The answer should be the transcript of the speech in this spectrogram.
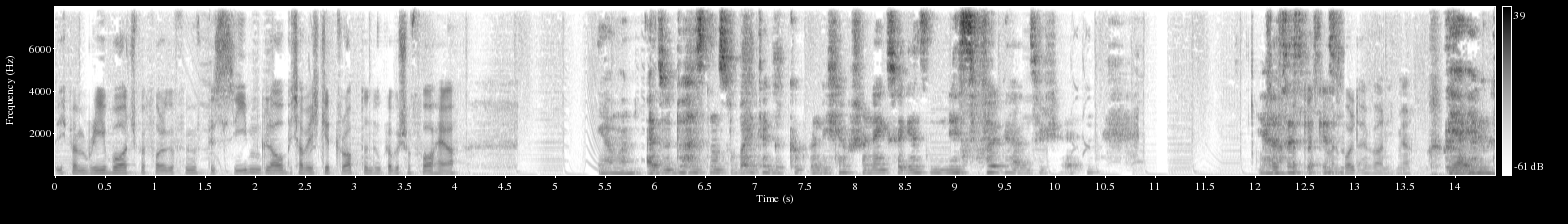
ich beim Rewatch bei Folge 5 bis 7, glaube ich, habe ich gedroppt und du, glaube ich, schon vorher. Ja, Mann. Also du hast noch so weitergeguckt und ich habe schon längst vergessen, die nächste Folge anzuschalten. Ja, Das heißt, vergessen, man wollte einfach nicht mehr. ja eben.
